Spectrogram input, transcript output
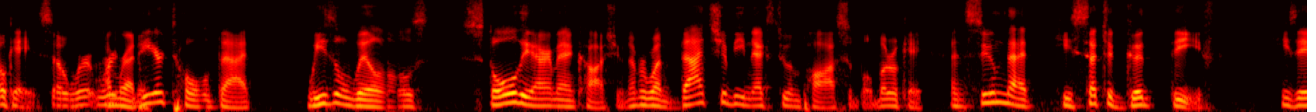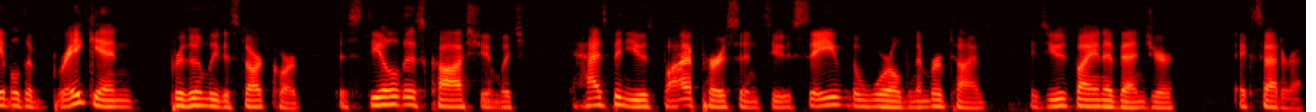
okay, so we're, we're we are told that Weasel Wills stole the Iron Man costume. Number one, that should be next to impossible. But okay, assume that he's such a good thief, he's able to break in, presumably to Stark Corp, to steal this costume, which has been used by a person to save the world a number of times, is used by an Avenger, etc.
